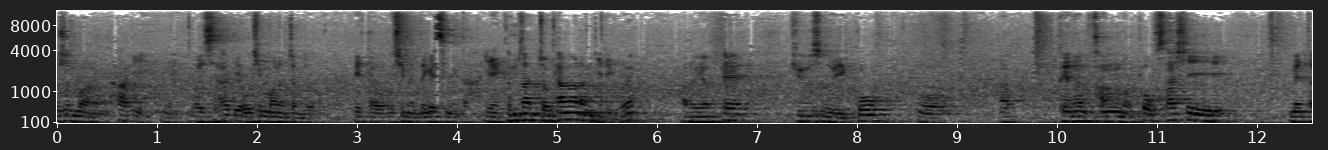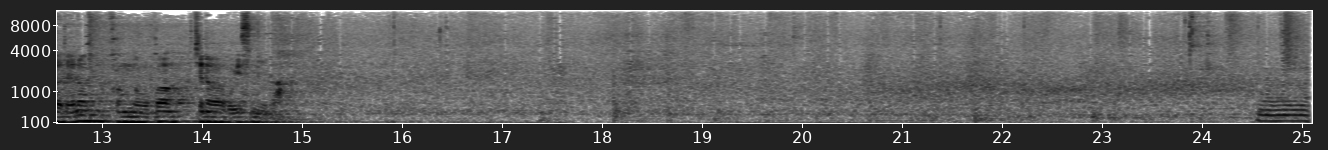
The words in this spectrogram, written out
50만원 합이 예, 월세 합이 50만원 정도 있다고 보시면 되겠습니다. 예, 금산 쪽 향하는 길이고요 바로 옆에 규수 있고 뭐 앞에는 강로 폭 40m 되는 강로가 지나가고 있습니다 어,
